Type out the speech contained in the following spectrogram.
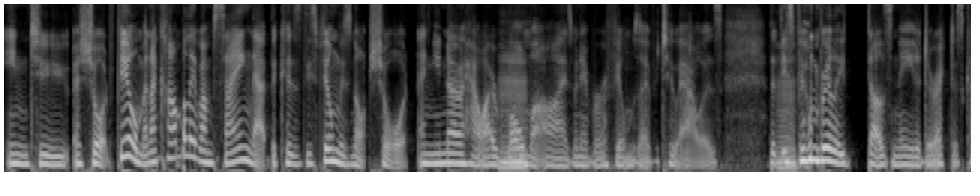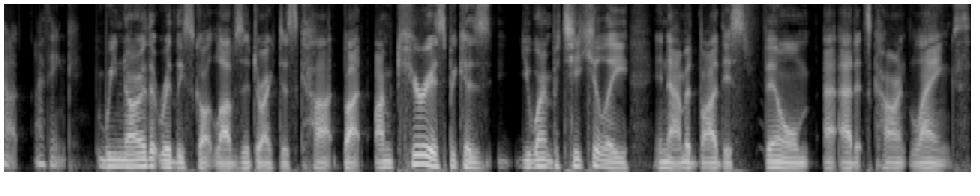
into a short film. And I can't believe I'm saying that because this film is not short. And you know how I mm. roll my eyes whenever a film's over two hours. But this mm. film really does need a director's cut, I think. we know that Ridley Scott loves a director's cut, but I'm curious because you weren't particularly enamored by this film at, at its current length.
